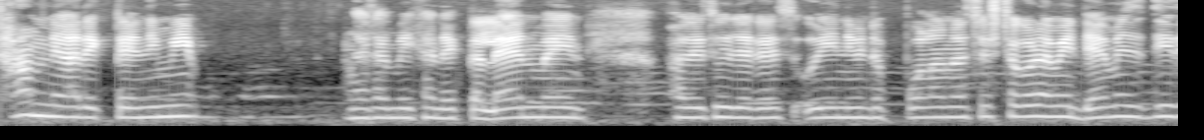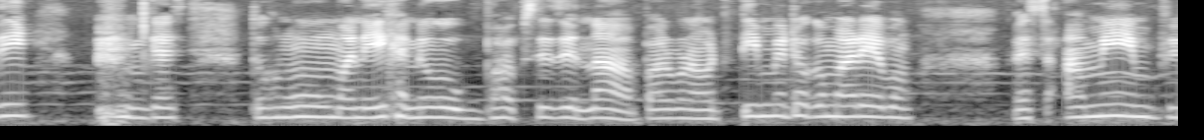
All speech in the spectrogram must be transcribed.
সামনে আরেকটা এনিমি আর আমি এখানে একটা ল্যান্ডমাইন ফালিতে হয়ে যায় গাইস ওই এনিমিটা পলানোর চেষ্টা করে, আমি ড্যামেজ দিয়ে দিই। গাইস তখন ও মানে এখানে ও ভাবছে যে, না, পারব না। আমার টিমমেট ওকে মারে এবং গাইস আমি এমপি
